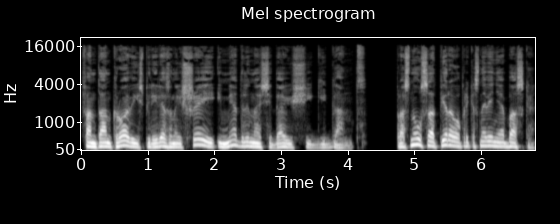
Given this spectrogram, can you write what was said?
Фонтан крови из перерезанной шеи и медленно оседающий гигант. Проснулся от первого прикосновения Баска.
